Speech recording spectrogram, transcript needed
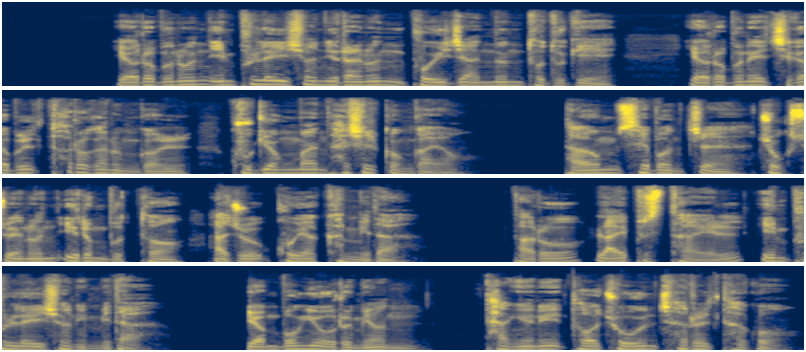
여러분은 인플레이션이라는 보이지 않는 도둑이 여러분의 지갑을 털어가는 걸 구경만 하실 건가요? 다음 세 번째 족쇄는 이름부터 아주 고약합니다. 바로 라이프스타일 인플레이션입니다. 연봉이 오르면 당연히 더 좋은 차를 타고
